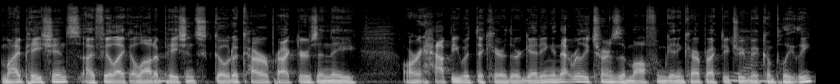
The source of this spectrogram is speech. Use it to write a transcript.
my patients. I feel like a lot of patients go to chiropractors and they aren't happy with the care they're getting, and that really turns them off from getting chiropractic treatment Yeah. completely.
